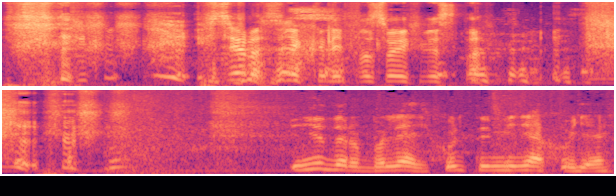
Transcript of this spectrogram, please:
И все разъехали по своим местам. Пидор, блядь, хуль ты меня хуячишь.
